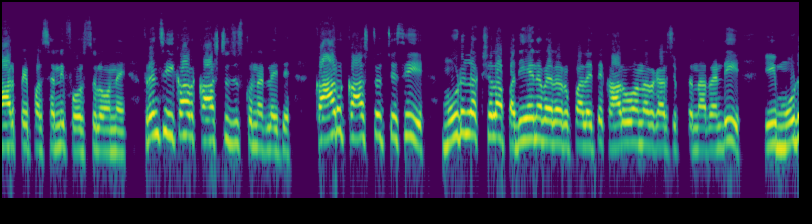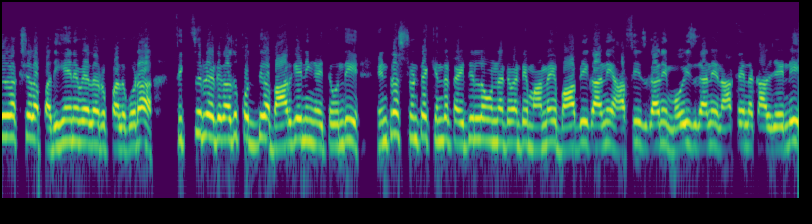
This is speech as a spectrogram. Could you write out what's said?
కార్ పేపర్స్ అన్ని ఫోర్స్లో ఉన్నాయి. ఫ్రెండ్స్ ఈ కార్ కాస్ట్ చూసుకున్నట్లయితే కారు కాస్ట్ వచ్చేసి మూడు లక్షల పదిహేను వేల రూపాయలు అయితే కారు ఓనర్ గారు చెప్తున్నారండి. ఈ మూడు లక్షల పదిహేను వేల రూపాయలు కూడా ఫిక్స్డ్ రేట్ కాదు కొద్దిగా బార్గెనింగ్ అయితే ఉంది. ఇంట్రెస్ట్ ఉంటే కింద టైటిల్లో ఉన్నటువంటి మా అన్నయ్య బాబీ కానీ హఫీజ్ కానీ మోయిజ్ కానీ నాకైనా కాల్ చేయండి.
